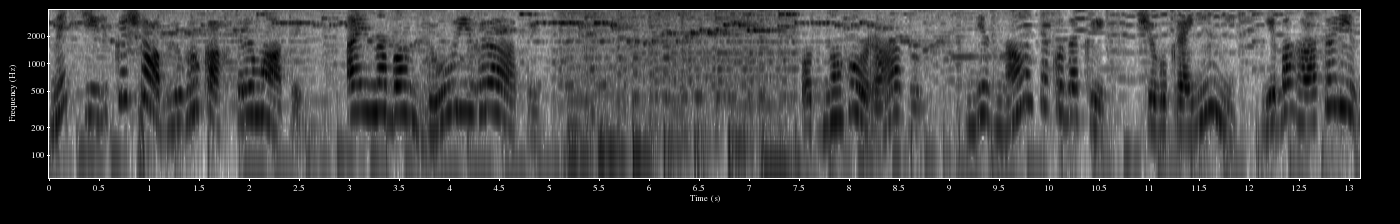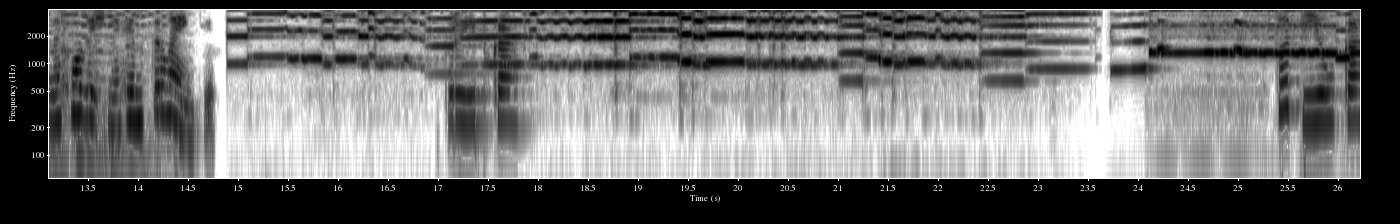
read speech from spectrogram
не тільки шаблю в руках тримати, а й на бандурі грати. Одного разу дізналися козаки, що в Україні є багато різних музичних інструментів. Скрипка, сопілка,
